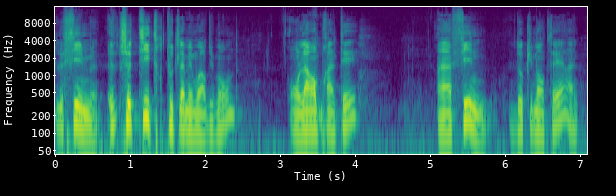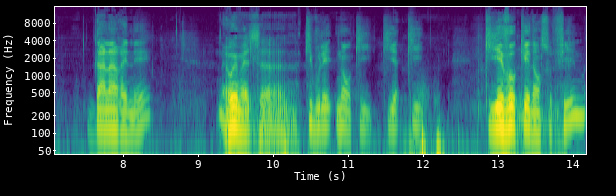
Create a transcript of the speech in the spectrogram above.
le film, ce titre, Toute la mémoire du monde, on l'a emprunté à un film documentaire d'Alain René oui, mais ça. qui voulait, non, qui, qui, qui, qui évoquait dans ce film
